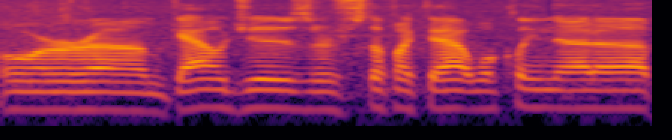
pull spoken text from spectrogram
or um, gouges or stuff like that. We'll clean that up.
